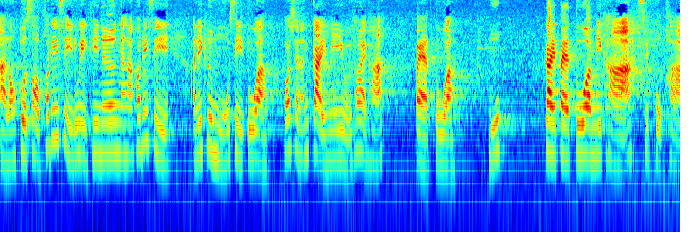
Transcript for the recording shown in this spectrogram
อะลองตรวจสอบข้อที่ 4 ดูอีกทีนึงนะคะ ข้อที่ 4 อันนี้คือหมู 4 ตัว เพราะฉะนั้นไก่มีอยู่เท่าไหร่คะ 8 ตัว หมู ไก่8ตัวมีขา16ขา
